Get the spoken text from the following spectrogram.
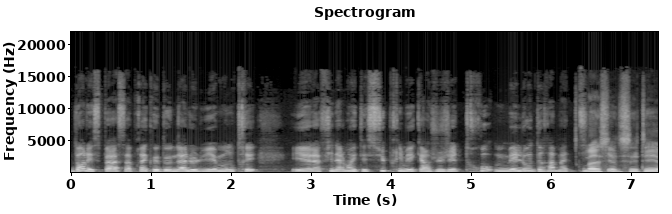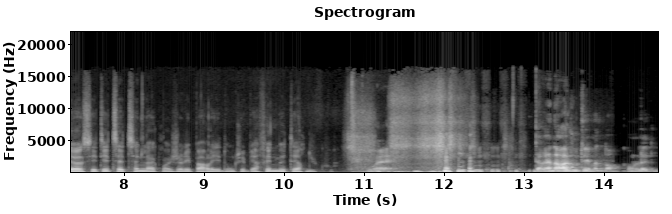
dans l'espace après que Donna le lui ait montré. Et elle a finalement été supprimée car jugée trop mélodramatique. Bah, c'était euh, c'était de cette scène-là que moi j'allais parler, donc j'ai bien fait de me taire du coup. Ouais. T'as rien à rajouter maintenant, quand on l'a dit?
